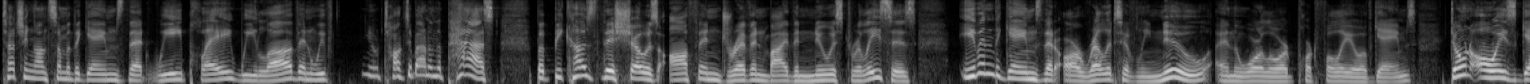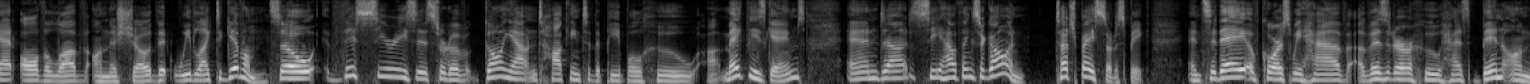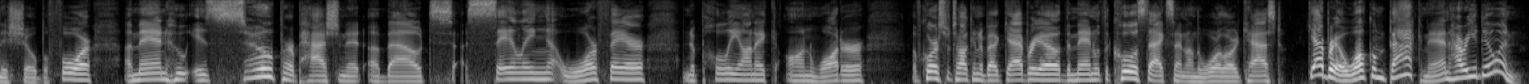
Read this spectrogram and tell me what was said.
touching on some of the games that we play, we love, and we've you know talked about in the past but because this show is often driven by the newest releases even the games that are relatively new in the Warlord portfolio of games don't always get all the love on this show that we'd like to give them. So, this series is sort of going out and talking to the people who uh, make these games and uh, see how things are going, touch base, so to speak. And today, of course, we have a visitor who has been on this show before, a man who is super passionate about sailing warfare, Napoleonic on water of course, we're talking about Gabriel, the man with the coolest accent on the Warlord cast. Gabriel, welcome back, man. How are you doing?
